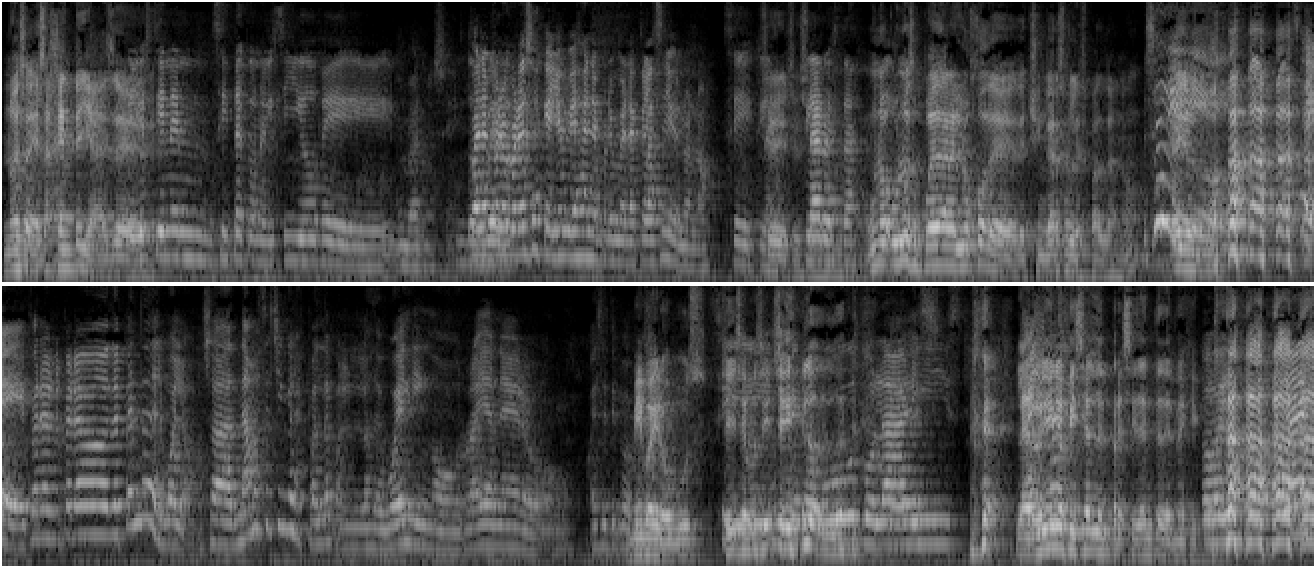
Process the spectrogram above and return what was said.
No, esa, esa gente ya es de... Ellos tienen cita con el CEO de... Bueno, sí. Don Pero, por eso es que ellos viajan en primera clase y uno no. Sí, claro. Sí, sí, sí. claro no. está. Uno, uno se puede dar el lujo de, de chingarse la espalda, ¿no? Sí, Ellos no. sí, pero, pero depende del vuelo. O sea, nada más te chinga la espalda con los de Vueling o Ryanair o ese tipo de Viva. Aerobús. Sí, así. Sí, lo- Aerobús, Volaris. la aerolínea oficial del presidente de México. Oye, ya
